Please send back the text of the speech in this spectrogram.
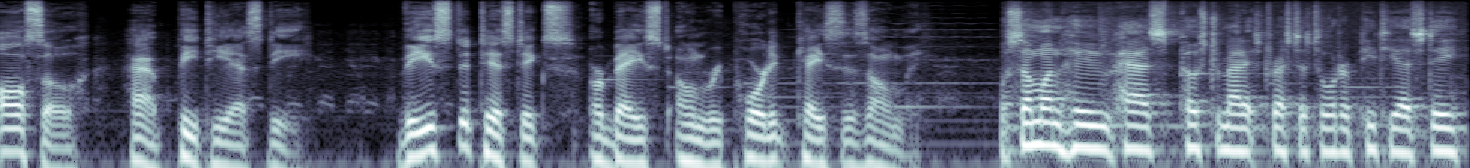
also have PTSD. These statistics are based on reported cases only. Someone who has post traumatic stress disorder, PTSD,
